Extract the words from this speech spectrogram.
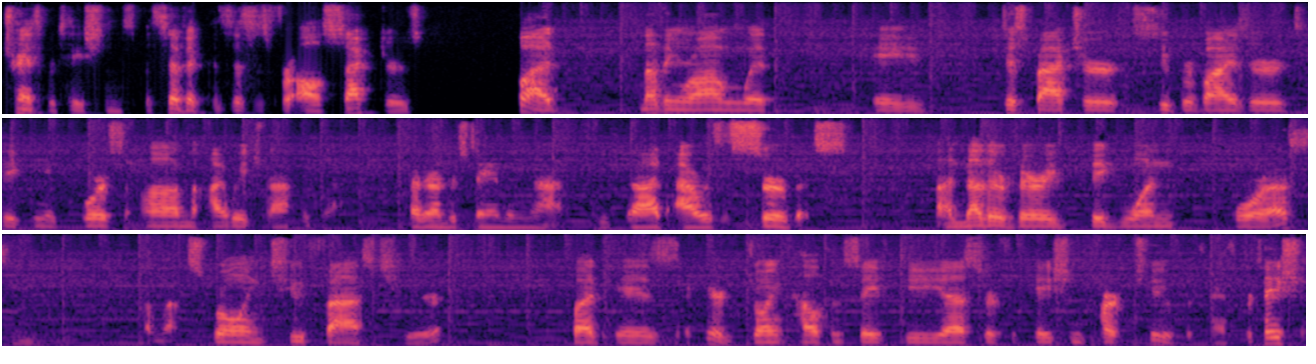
transportation specific because this is for all sectors, but nothing wrong with a dispatcher, supervisor taking a course on the Highway Traffic Act, better understanding that. We've got hours of service. Another very big one for us, I'm not scrolling too fast here, but is here Joint Health and Safety uh, Certification Part 2 for transportation.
